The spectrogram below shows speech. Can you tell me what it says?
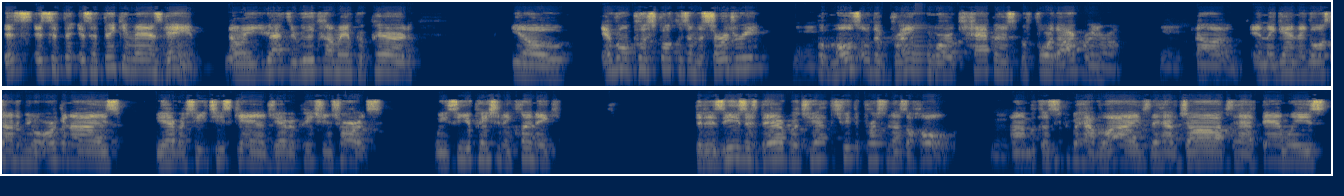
It's it's a th- it's a thinking man's game. Yeah. I mean, you have to really come in prepared. You know, everyone puts focus on the surgery, mm-hmm. but most of the brain work happens before the operating room. Mm. Uh, and again, it goes down to being organized. You have a CT scans, you have a patient charts. When you see your patient in clinic, the disease is there, but you have to treat the person as a whole. Mm. Um, because these people have lives, they have jobs, they have families.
